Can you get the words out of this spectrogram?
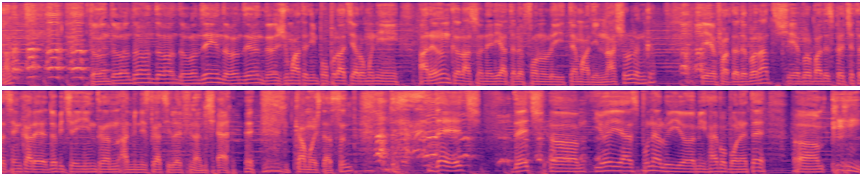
da? Dun, dun, dun, dun, dun, din, dun, dun, dun. Jumate din populația României are încă la soneria telefonului tema din nașul, încă. E foarte adevărat și e vorba despre cetățeni care de obicei intră în administrațiile financiare. Cam ăștia sunt. Deci, deci, uh, eu i spune lui uh, Mihai Bobonete uh,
